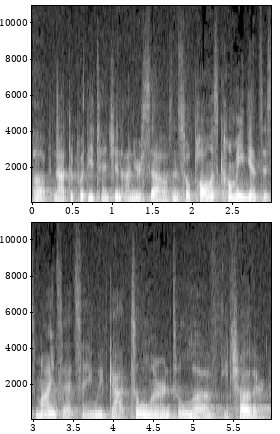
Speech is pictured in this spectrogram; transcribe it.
up, not to put the attention on yourselves. And so Paul is coming against this mindset, saying we've got to learn to love each other.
